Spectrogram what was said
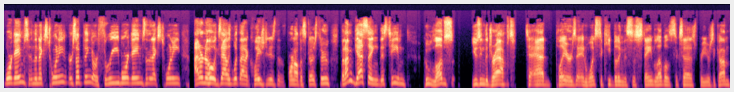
more games in the next 20 or something or three more games in the next 20 i don't know exactly what that equation is that the front office goes through but i'm guessing this team who loves using the draft to add players and wants to keep building the sustained level of success for years to come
